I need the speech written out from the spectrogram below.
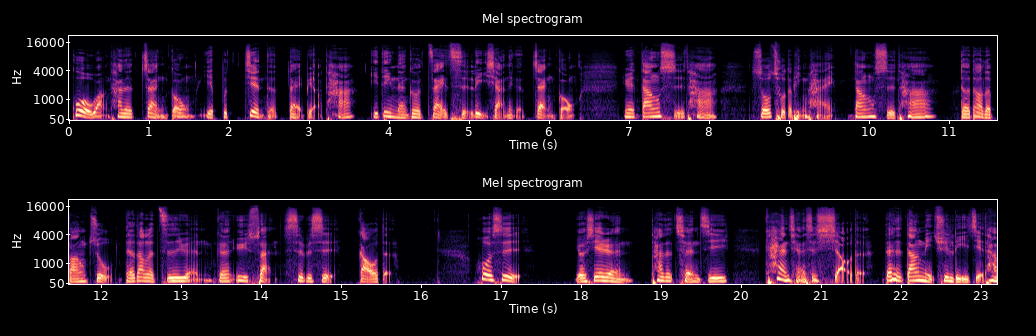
过往他的战功也不见得代表他一定能够再次立下那个战功，因为当时他所处的品牌，当时他得到的帮助、得到的资源跟预算是不是高的，或是有些人他的成绩看起来是小的，但是当你去理解他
